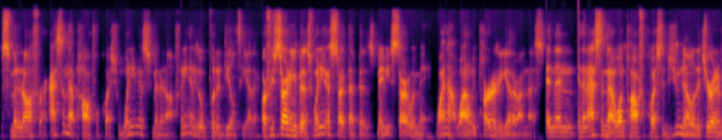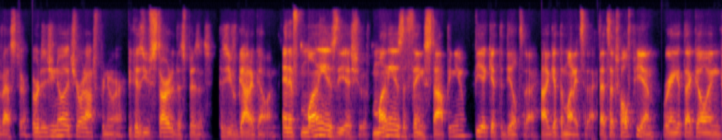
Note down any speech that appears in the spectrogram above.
submit an offer. Ask them that powerful question. When are you going to submit an offer? When are you going to go put a deal together? Or if you're starting your business, when are you going to start that business? Maybe start with me. Why not? Why don't we partner together on this? And then, and then ask them that one powerful question. Did you know that you're an investor or did you know that you're an entrepreneur because you've started this business because you've got it going? And if money is the issue, if money is the thing stopping you, be it get the deal today, uh, get the money today. That's at 12 p.m. We're going to get that going.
